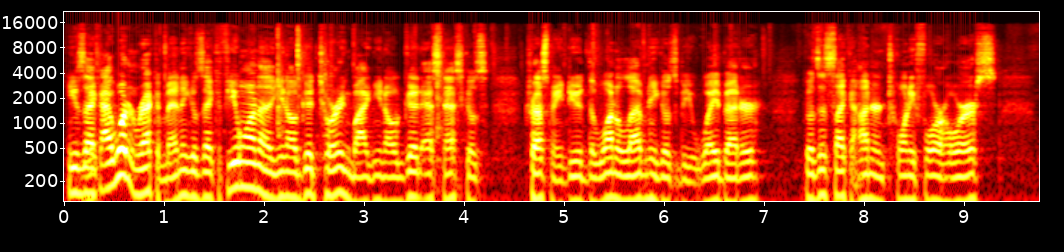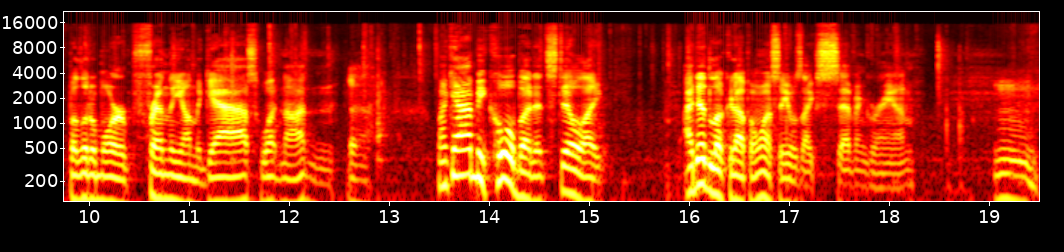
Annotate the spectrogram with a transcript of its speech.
He's like, I wouldn't recommend. It. He goes like, if you want a you know a good touring bike, you know, a good S&S, he goes, trust me, dude, the 111, he goes, to be way better. He goes, it's like 124 horse, but a little more friendly on the gas, whatnot, and. Uh, like, yeah, it'd be cool, but it's still like I did look it up. I want to say it was like seven grand, mm.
